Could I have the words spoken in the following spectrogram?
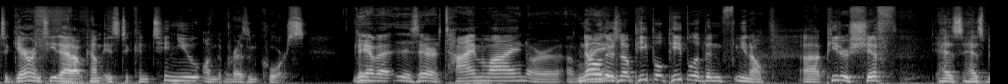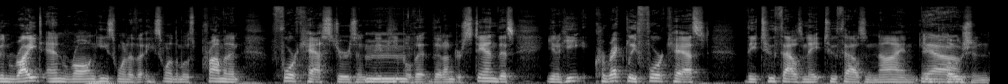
to guarantee that outcome is to continue on the present course. Do you have a? Is there a timeline or a No, range? there's no people. People have been, you know, uh, Peter Schiff has has been right and wrong. He's one of the he's one of the most prominent forecasters and Mm. people that, that understand this. You know, he correctly forecast the 2008 2009 Yeah. implosion.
